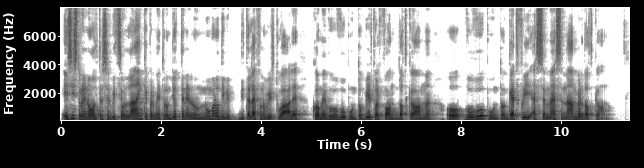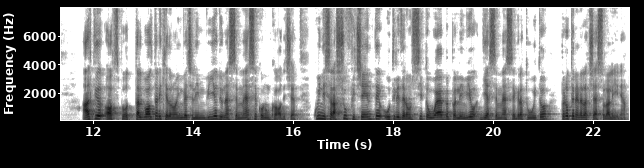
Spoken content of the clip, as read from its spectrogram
Esistono inoltre servizi online che permettono di ottenere un numero di, di telefono virtuale come www.virtualphone.com o www.getfreesmsnumber.com. Altri hotspot talvolta richiedono invece l'invio di un sms con un codice, quindi sarà sufficiente utilizzare un sito web per l'invio di sms gratuito per ottenere l'accesso alla linea.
